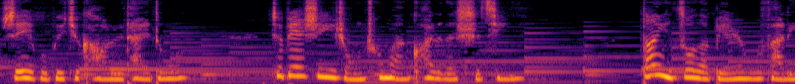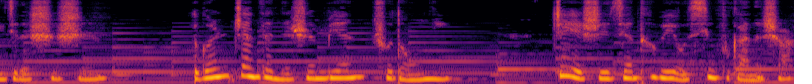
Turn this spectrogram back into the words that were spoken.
谁也不必去考虑太多，这便是一种充满快乐的事情。当你做了别人无法理解的事时，有个人站在你的身边说懂你，这也是一件特别有幸福感的事儿。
